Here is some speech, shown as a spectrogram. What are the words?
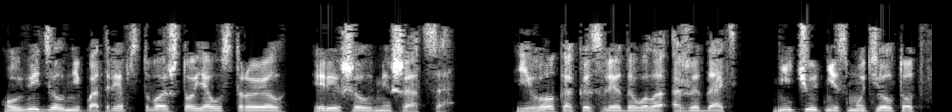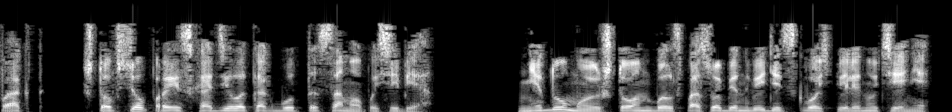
увидел непотребство, что я устроил, и решил вмешаться. Его, как и следовало ожидать, ничуть не смутил тот факт, что все происходило как будто само по себе. Не думаю, что он был способен видеть сквозь пелену тени,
